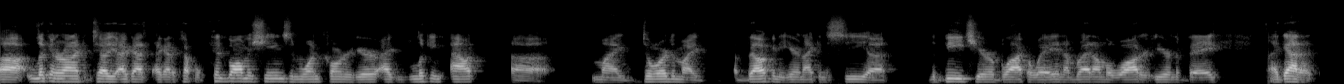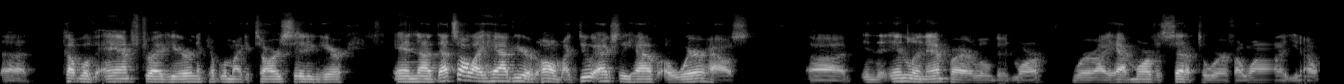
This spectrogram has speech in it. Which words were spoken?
uh, looking around, I can tell you, I got I got a couple pinball machines in one corner here. I'm looking out uh, my door to my balcony here, and I can see uh, the beach here a block away, and I'm right on the water here in the bay. I got a, a couple of amps right here, and a couple of my guitars sitting here, and uh, that's all I have here at home. I do actually have a warehouse uh, in the Inland Empire a little bit more, where I have more of a setup to where if I want to, you know,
